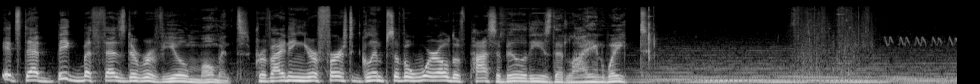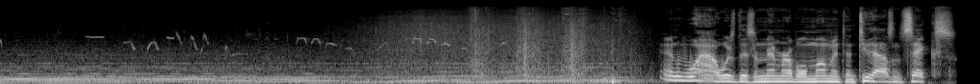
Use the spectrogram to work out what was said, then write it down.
it's that big Bethesda reveal moment, providing your first glimpse of a world of possibilities that lie in wait. And wow, was this a memorable moment in 2006.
